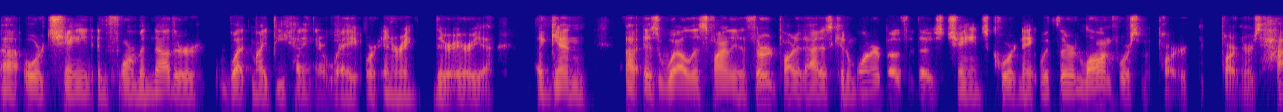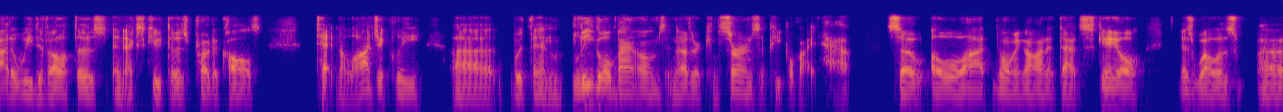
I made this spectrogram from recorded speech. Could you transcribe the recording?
uh, or chain inform another what might be heading their way or entering their area. Again, uh, as well as finally the third part of that is can one or both of those chains coordinate with their law enforcement part- partners? How do we develop those and execute those protocols technologically uh, within legal bounds and other concerns that people might have? So a lot going on at that scale, as well as uh,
